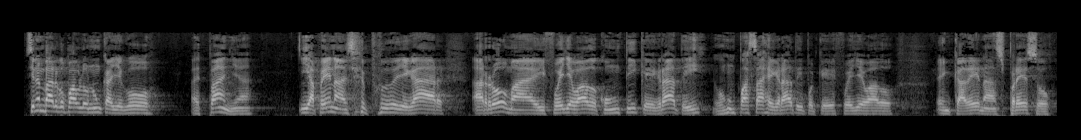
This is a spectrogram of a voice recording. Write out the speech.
Sin embargo, Pablo nunca llegó a España y apenas pudo llegar a Roma y fue llevado con un ticket gratis, con un pasaje gratis porque fue llevado en cadenas, preso.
